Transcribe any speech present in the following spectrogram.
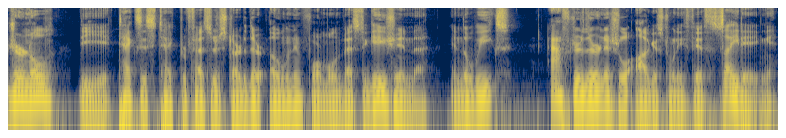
Journal, the Texas Tech professors started their own informal investigation. In the weeks after their initial August 25th sighting,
